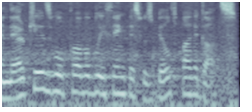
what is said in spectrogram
and their kids will probably think this was built by the gods.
